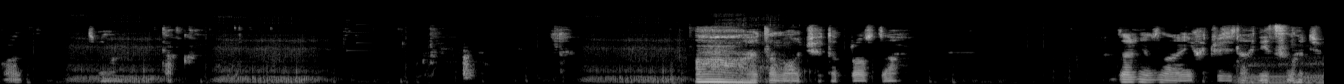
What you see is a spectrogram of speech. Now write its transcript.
Вот. Так. А, это ночь, это просто... Даже не знаю, не хочу здесь находиться ночью.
